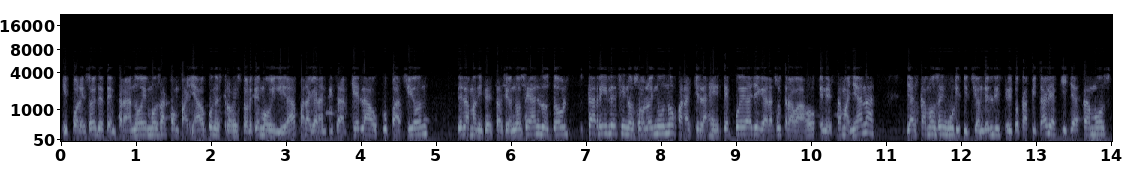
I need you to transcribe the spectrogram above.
y por eso desde temprano hemos acompañado con nuestros gestores de movilidad para garantizar que la ocupación de la manifestación no sean los dos carriles, sino solo en uno para que la gente pueda llegar a su trabajo en esta mañana. Ya estamos en jurisdicción del Distrito Capital y aquí ya estamos,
